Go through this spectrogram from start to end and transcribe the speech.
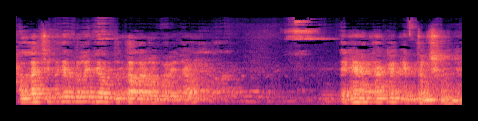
হাল্লা চিৎকার করে যাও দোতলার উপরে যাও, এখানে থাকলে কীর্তন শুনবে।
